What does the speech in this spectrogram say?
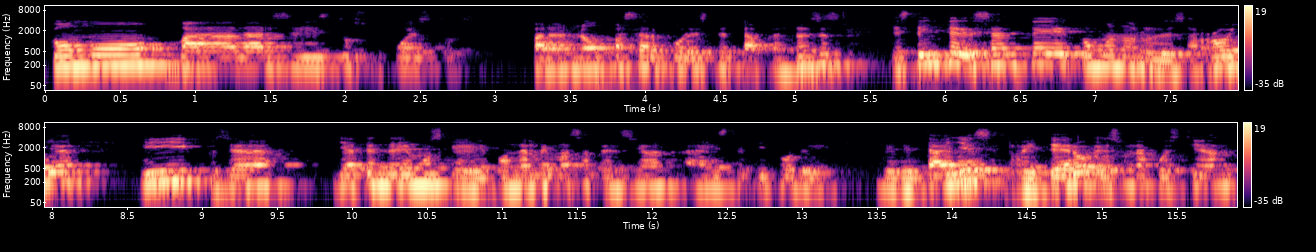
¿Cómo va a darse estos supuestos para no pasar por esta etapa? Entonces, está interesante cómo nos lo desarrolla y pues ya ya tendremos que ponerle más atención a este tipo de, detalles. Reitero, es una cuestión,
